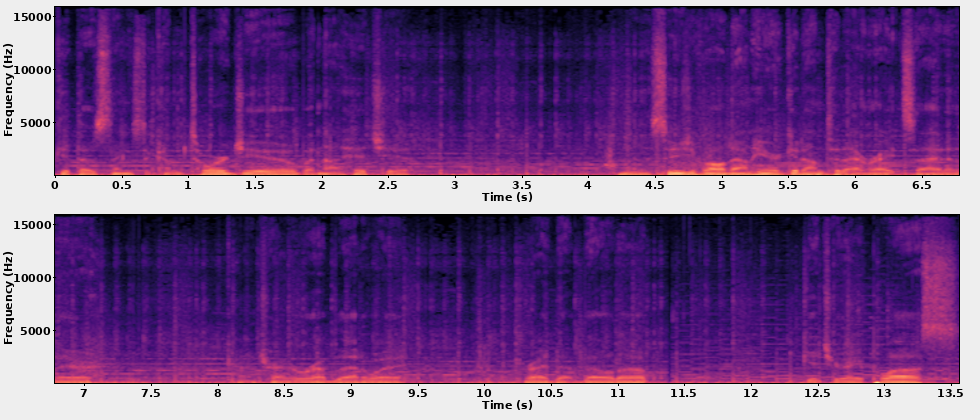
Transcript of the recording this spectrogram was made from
get those things to come towards you but not hit you. And then as soon as you fall down here, get onto that right side of there. Kind of try to rub that away. Ride that belt up. Get your A+. plus.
